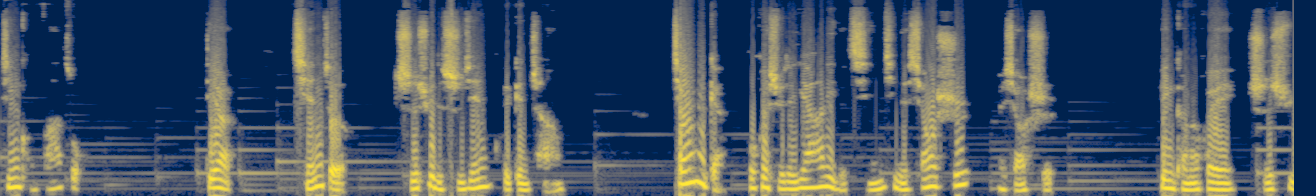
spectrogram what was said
惊恐发作；第二，前者持续的时间会更长，焦虑感不会随着压力的情境的消失而消失，并可能会持续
